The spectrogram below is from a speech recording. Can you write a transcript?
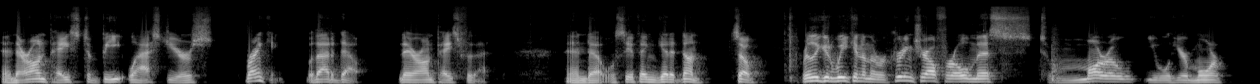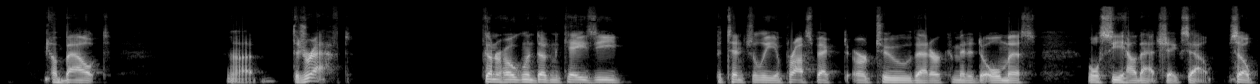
and they're on pace to beat last year's ranking, without a doubt. They are on pace for that. And uh, we'll see if they can get it done. So, really good weekend on the recruiting trail for Ole Miss. Tomorrow, you will hear more about uh, the draft. Gunnar Hoglund, Doug Nikhazy, potentially a prospect or two that are committed to Ole Miss. We'll see how that shakes out. So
